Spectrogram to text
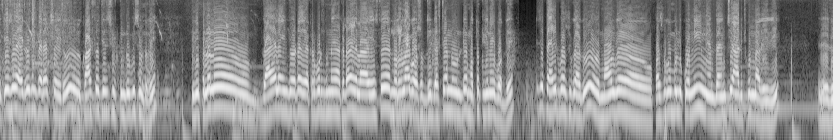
వచ్చేసి హైడ్రోజన్ పెరాక్సైడ్ కాస్ట్ వచ్చేసి ఫిఫ్టీన్ రూపీస్ ఉంటుంది. ఇది పిల్లలు గాయాలు అయిన చోట ఎక్కడ పొడుచుకున్నాయి అక్కడ ఇలా వేస్తే నొరలాగా వస్తుంది. డస్ట్ అన్న ఉంటే మొత్తం క్లీన్ అయిపోద్ది. ప్యాకెట్ పసుపు కాదు మామూలుగా పసుపు కొమ్ములు కొని మేము దంచి ఆడించుకున్నది ఇది. ఇది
